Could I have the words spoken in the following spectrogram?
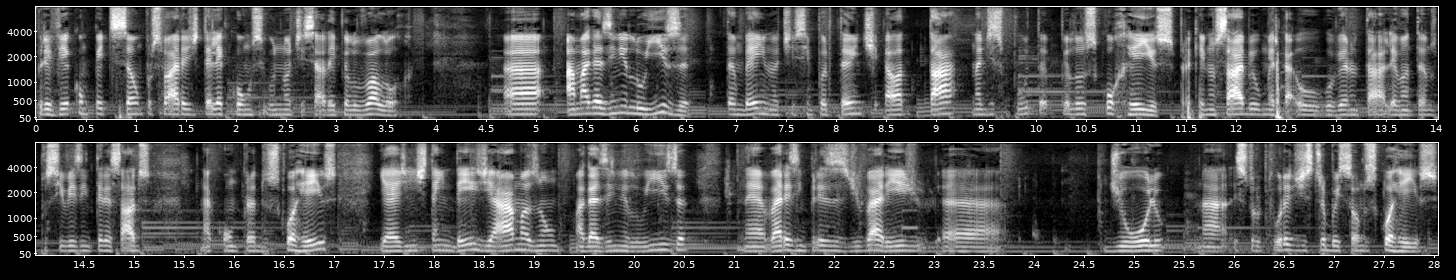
prevê competição por sua área de telecom, segundo noticiado aí pelo Valor. Uh, a Magazine Luiza, também notícia importante, ela está na disputa pelos correios. Para quem não sabe, o, o governo está levantando os possíveis interessados na compra dos correios e aí a gente tem desde a Amazon, Magazine Luiza, né, várias empresas de varejo uh, de olho na estrutura de distribuição dos correios.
